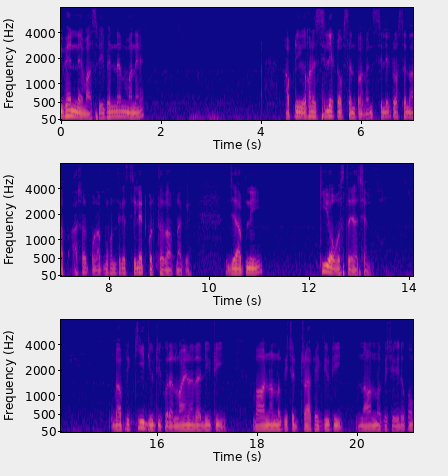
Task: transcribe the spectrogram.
ইভেন্ট নেম আসবে। ইভেন্ট নেম মানে আপনি ওখানে সিলেক্ট অপশান পাবেন। সিলেক্ট অপশান আসার পর আপনি ওখান থেকে সিলেক্ট করতে হবে আপনাকে যে আপনি কি অবস্থায় আছেন বা আপনি কি ডিউটি করেন। ল অ্যান্ড অর্ডার ডিউটি বা অন্যান্য কিছু ট্রাফিক ডিউটি না অন্য কিছু, এরকম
